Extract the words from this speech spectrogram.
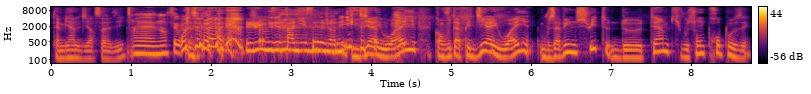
T'aimes bien le dire, ça, vas-y. euh, non, c'est bon. je vais vous épargner ça aujourd'hui. DIY, quand vous tapez DIY, vous avez une suite de termes qui vous sont proposés.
